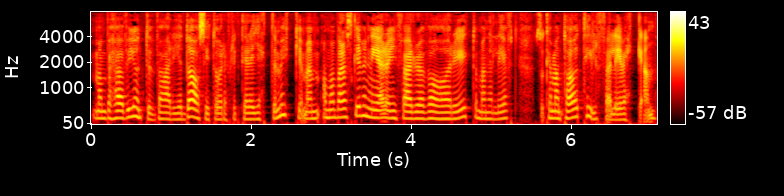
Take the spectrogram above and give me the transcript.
man behöver ju inte varje dag sitta och reflektera jättemycket, men om man bara skriver ner ungefär hur det har varit och man har levt, så kan man ta ett tillfälle i veckan.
